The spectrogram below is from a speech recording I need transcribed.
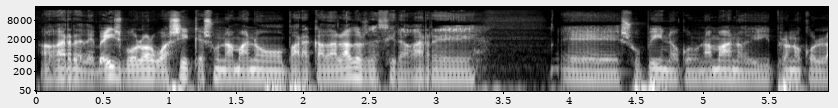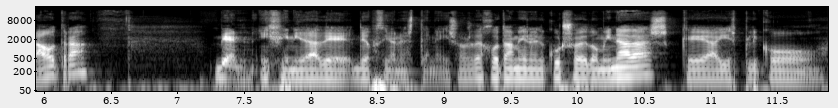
agarre de béisbol o algo así, que es una mano para cada lado, es decir, agarre eh, supino con una mano y prono con la otra. Bien, infinidad de, opciones tenéis. Os dejo también el curso de dominadas, que ahí explico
